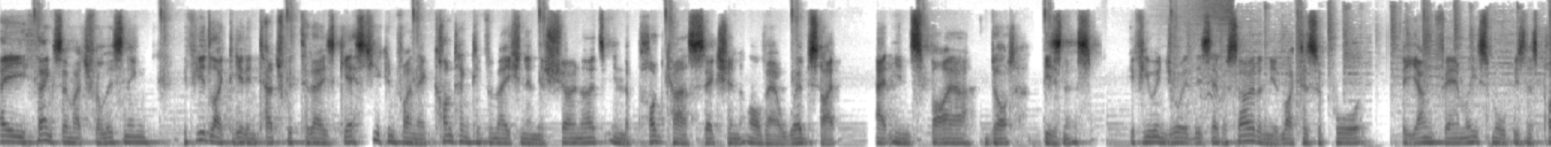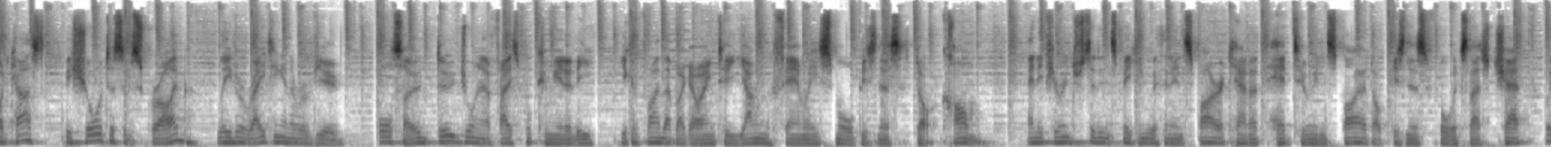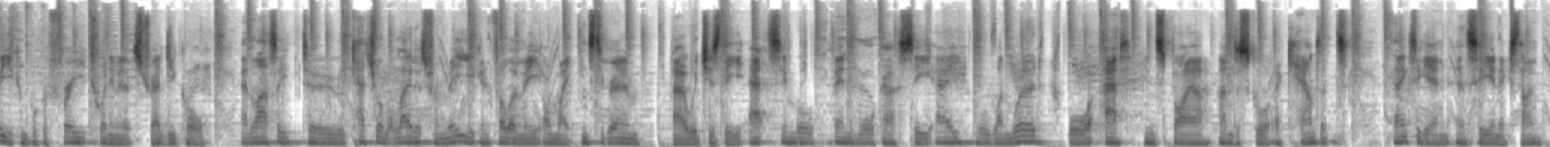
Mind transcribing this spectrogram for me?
Hey, thanks so much for listening. If you'd like to get in touch with today's guest, you can find their contact information in the show notes in the podcast section of our website at inspire.business. If you enjoyed this episode and you'd like to support the Young Family Small Business Podcast, be sure to subscribe, leave a rating and a review. Also, do join our Facebook community. You can find that by going to youngfamilysmallbusiness.com. And if you're interested in speaking with an Inspire accountant, head to inspire.business forward slash chat, where you can book a free 20 minute strategy call. And lastly, to catch all the latest from me, you can follow me on my Instagram, uh, which is the at symbol Ben Walker CA, or one word, or at inspire underscore accountant. Thanks again and see you next time.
